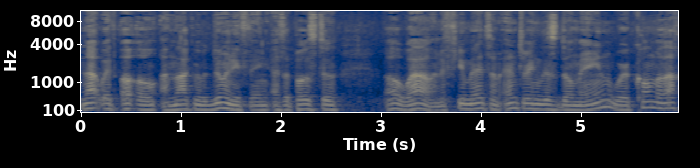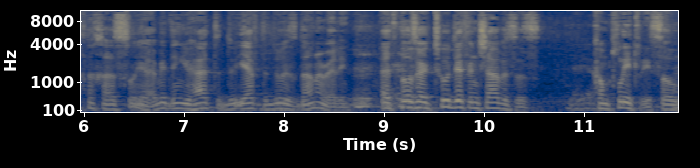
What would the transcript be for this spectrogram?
not with uh oh I'm not going to do anything, as opposed to oh wow in a few minutes I'm entering this domain where kol melachta asuya. Everything you had to do you have to do is done already. That's, those are two different Shabboses. Completely. So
